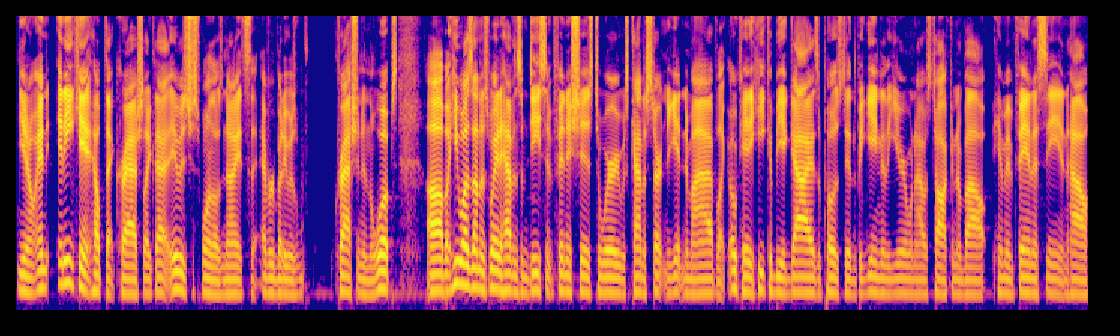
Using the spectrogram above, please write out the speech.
you know, and, and he can't help that crash like that. It was just one of those nights that everybody was crashing in the whoops. Uh, but he was on his way to having some decent finishes to where he was kind of starting to get into my eye of like, okay, he could be a guy as opposed to in the beginning of the year when I was talking about him in fantasy and how,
